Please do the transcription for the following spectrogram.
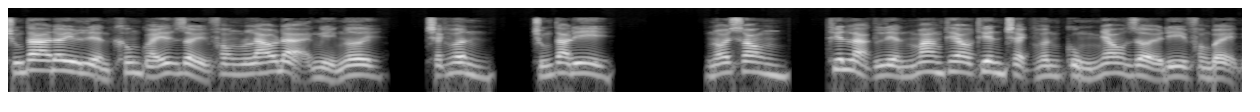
chúng ta đây liền không quấy rầy phong lão đại nghỉ ngơi, trạch hân, chúng ta đi. Nói xong, thiên lạc liền mang theo thiên trạch hân cùng nhau rời đi phòng bệnh.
